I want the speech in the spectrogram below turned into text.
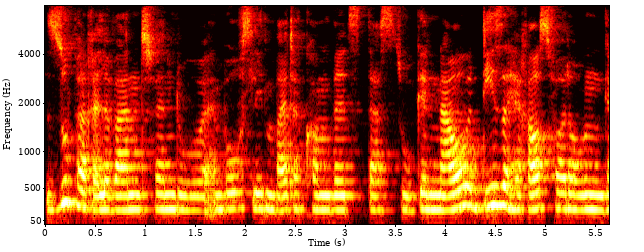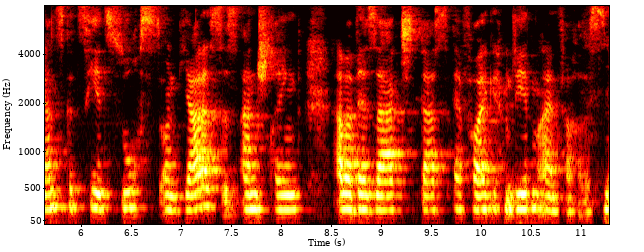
super relevant, wenn du im Berufsleben weiterkommen willst, dass du genau diese Herausforderungen ganz gezielt suchst. Und ja, es ist anstrengend, aber wer sagt, dass Erfolg im Leben einfach ist?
